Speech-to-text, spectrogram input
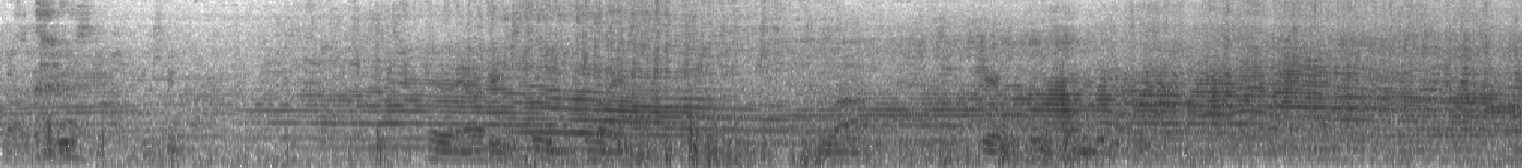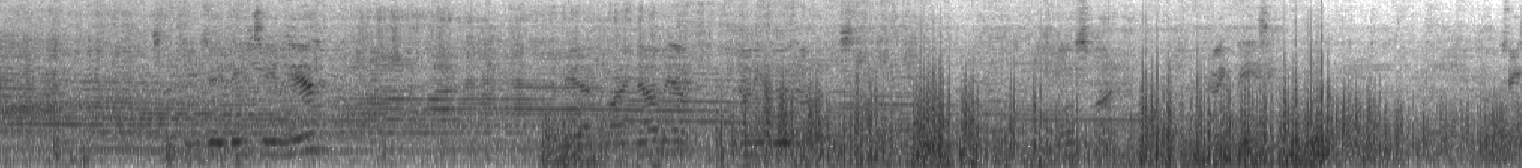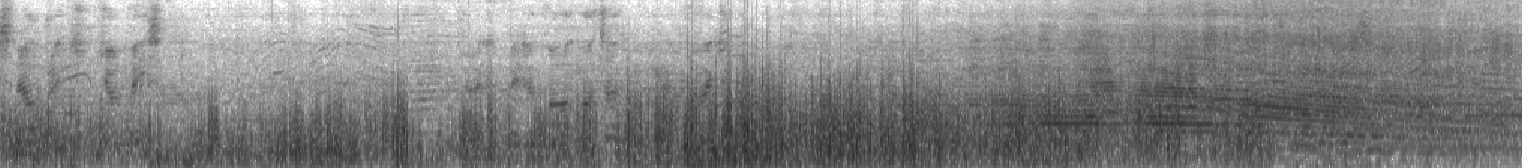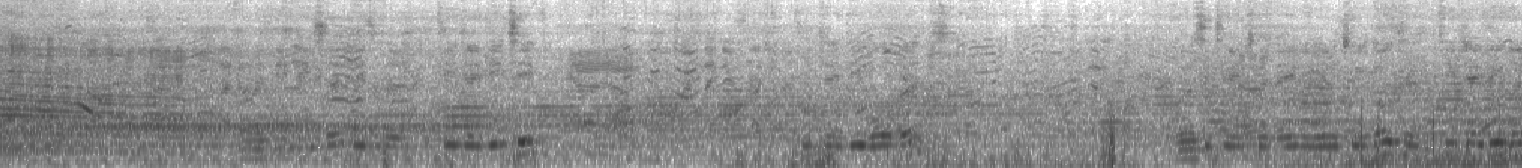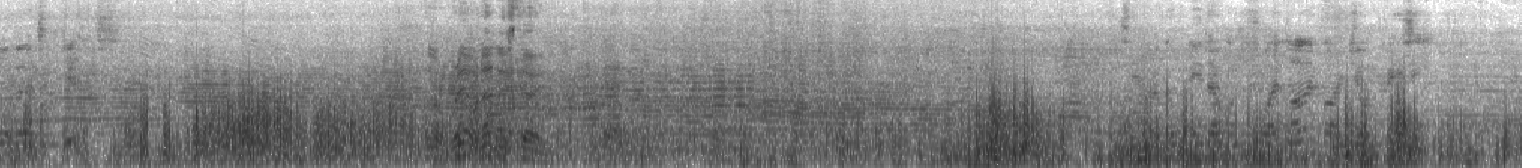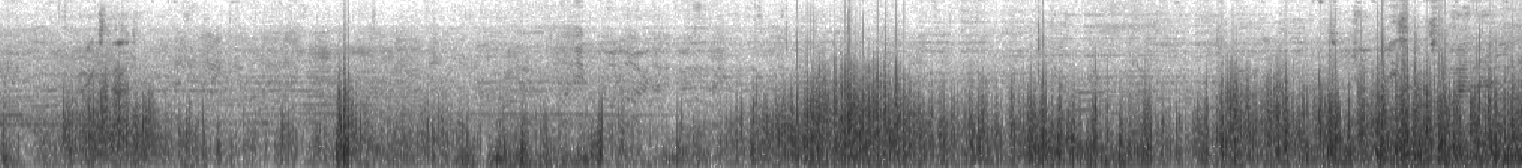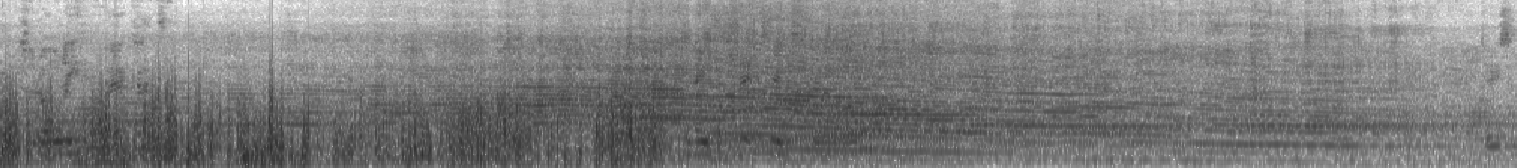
Here they are, are here team here. We have right now we have Johnny Blue Adams, Osman, Greg Jason Eldridge, John Mason. Accompanied with Mark Butter, Nigel. Like BB said, these are the TJD team. TJD as he changed their name a year or two ago to TJD Warbirds and Jets. Look real, don't they, Steve? Team are accompanied out on the flight line by John Beasy. Great dad. John Beasy was flying the Strolley Bearcat. 1986 in Strolley. Jason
